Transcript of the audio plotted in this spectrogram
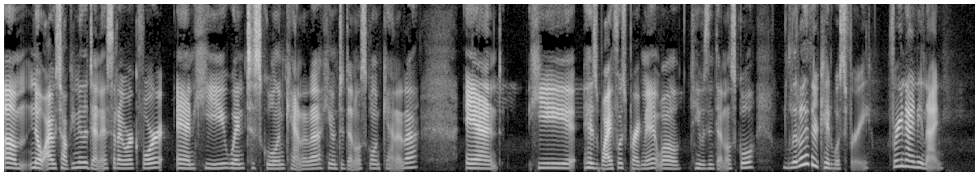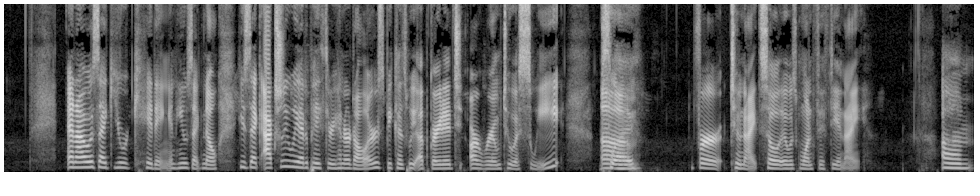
Um, no, I was talking to the dentist that I work for, and he went to school in Canada. He went to dental school in Canada, and he his wife was pregnant while he was in dental school. Literally, their kid was free, free ninety nine. And I was like, "You're kidding!" And he was like, "No." He's like, "Actually, we had to pay three hundred dollars because we upgraded our room to a suite um, for two nights, so it was one fifty a night." Um,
